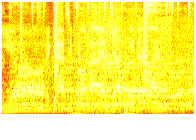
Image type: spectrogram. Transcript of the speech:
Yo, the gassy frontline, Japanese airline.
